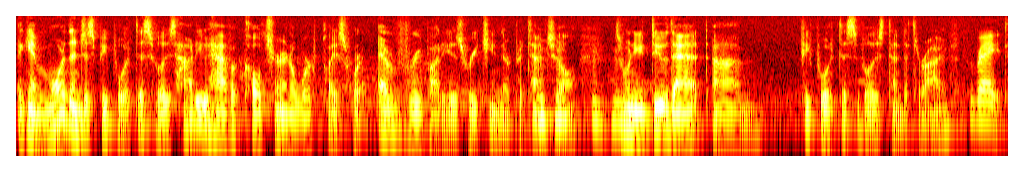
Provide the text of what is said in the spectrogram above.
Again, more than just people with disabilities, how do you have a culture in a workplace where everybody is reaching their potential? So when you do that, um, people with disabilities tend to thrive. Right.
